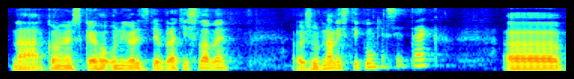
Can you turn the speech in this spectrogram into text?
na Komenského univerzite v Bratislave eh, žurnalistiku. Presne tak. Uh,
